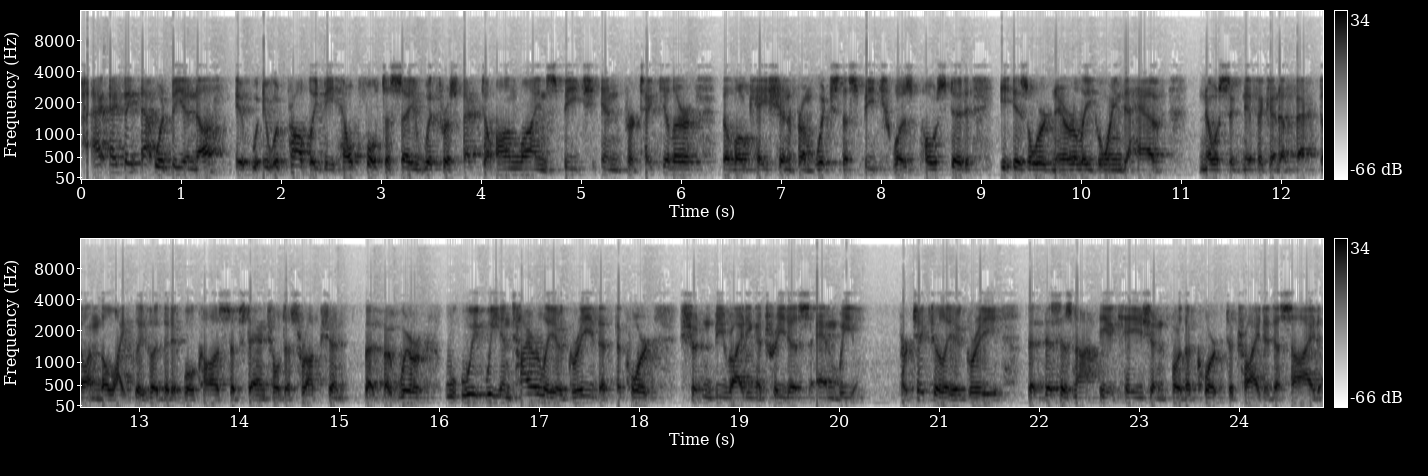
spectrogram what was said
I, think that would be enough. It, would probably be helpful to say, with respect to online speech in particular, the location from which the speech was posted is ordinarily going to have no significant effect on the likelihood that it will cause substantial disruption. But, we're, we, we entirely agree that the court shouldn't be writing a treatise, and we particularly agree that this is not the occasion for the court to try to decide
